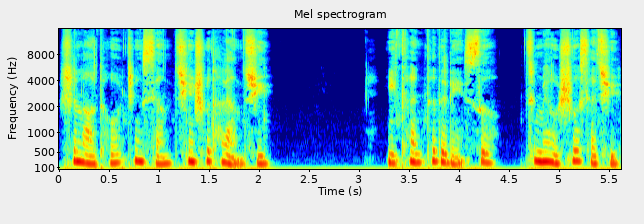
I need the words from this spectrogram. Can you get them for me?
沈老头正想劝说他两句，一看他的脸色，就没有说下去。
